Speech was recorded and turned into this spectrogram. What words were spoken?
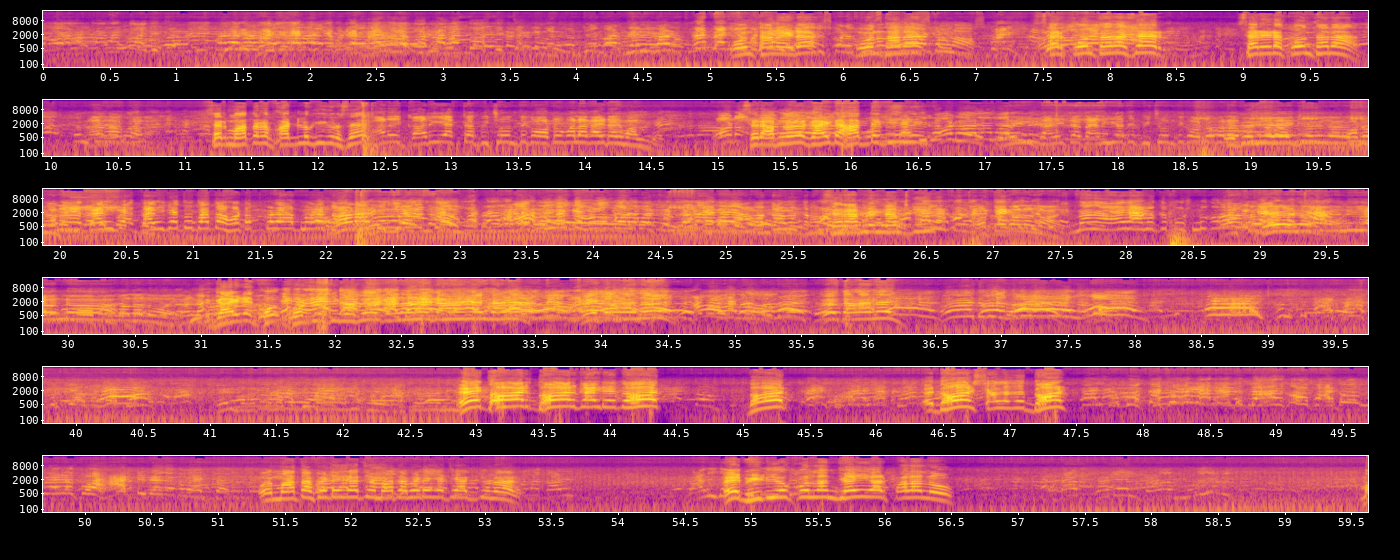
কোন থানা এটা? কোন থানা? স্যার, কোন থানা, স্যার? স্যার, এটা কোন থানা? স্যার, মাথাটা ফাটলো কি করে, স্যার? গাড়ি একটা পিছন থেকে অটোওয়ালা গাড়িটাই মারলো। স্যার, আপনারা গাড়িটা হাত দেখিয়ে নিন। গাড়িটা গাড়িটা গাড়িটা স্যার, আপনার নাম কি? অটোওয়ালা নয় না না এই আমাকে প্রশ্ন করো অটোওয়ালা নয় গাড়িটা ঘ- ঘটলো কীভাবে দাঁড়া নাই দাঁড়া নাই দাঁড়া এই দাঁড়া নাই এই দাঁড়া নাই এই ধর ধর গাড়িটা ধর ধর। ধর শালাদের, ধর। ওই মাথা ফেটে গেছে, মাথা ফেটে গেছে একজন আর। এই ভিডিও করলাম যেই আর পালালো।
